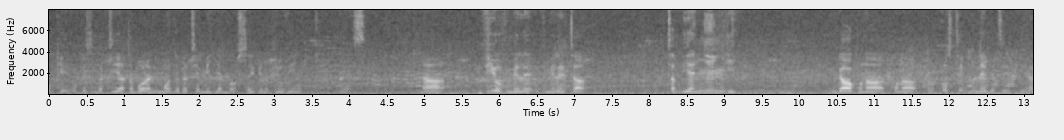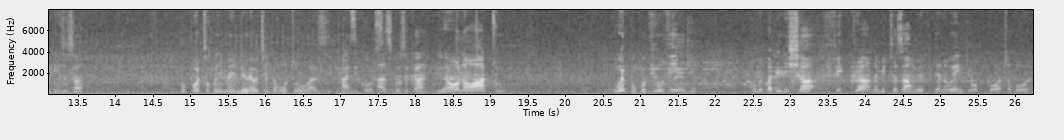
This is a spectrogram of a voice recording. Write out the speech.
uki, ukizingatia Tabora ni moja kati ya miji ambayo sasa hivi ina vyuo vingi Yes. na vyuo vimele, vimeleta tabia nyingi, ingawa kuna kuna kuna positive na negative Yeah. lakini sasa popote kwenye maendeleo changamoto wazi hazikosekani. Hazikosekani. Ninaona watu uwepo kwa vyuo vingi kumebadilisha fikra na mitazamo ya vijana wengi wa mkoa wa Tabora.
